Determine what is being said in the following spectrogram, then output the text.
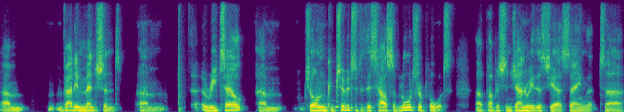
Um, Vadim mentioned um, retail. Um, John contributed to this House of Lords report uh, published in January this year, saying that uh,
